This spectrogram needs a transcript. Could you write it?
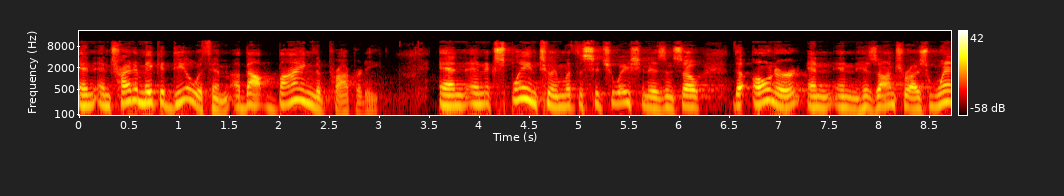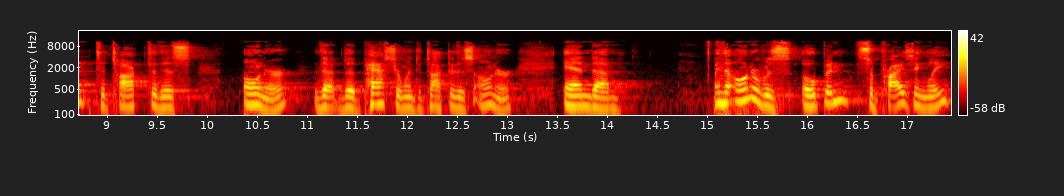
and, and try to make a deal with him about buying the property and, and explain to him what the situation is. And so the owner and, and his entourage went to talk to this owner. The, the pastor went to talk to this owner. And, um, and the owner was open, surprisingly.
